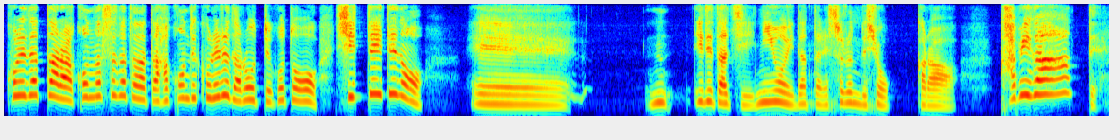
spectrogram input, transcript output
これだったらこんな姿だったら運んでくれるだろうっていうことを知っていての、えー、いでたち匂いだったりするんでしょうからカビがって、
